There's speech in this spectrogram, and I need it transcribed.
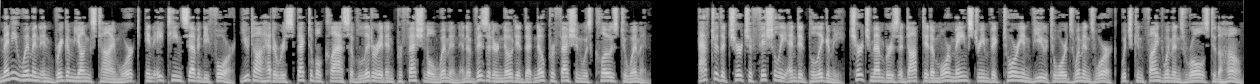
Many women in Brigham Young's time worked. In 1874, Utah had a respectable class of literate and professional women, and a visitor noted that no profession was closed to women. After the church officially ended polygamy, church members adopted a more mainstream Victorian view towards women's work, which confined women's roles to the home.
